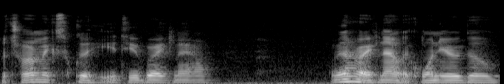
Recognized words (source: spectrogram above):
But Charmix quit YouTube right now. I mean, not right now. Like one year ago.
